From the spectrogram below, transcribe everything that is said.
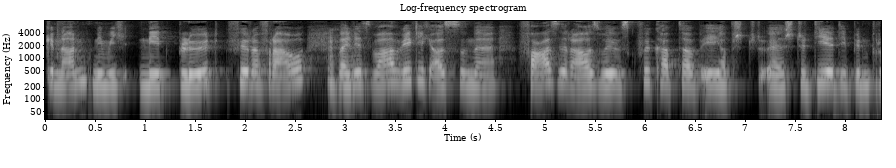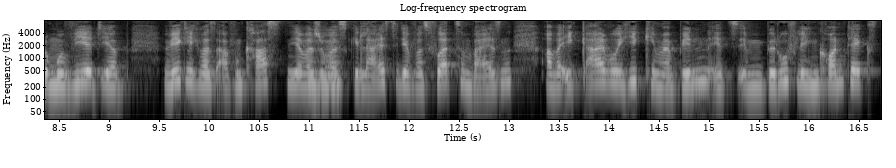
genannt, nämlich nicht blöd für eine Frau, mhm. weil das war wirklich aus so einer Phase raus, wo ich das Gefühl gehabt habe, ich habe äh, studiert, ich bin promoviert, ich habe wirklich was auf dem Kasten, ich habe mhm. schon was geleistet, ich habe was vorzuweisen, aber egal wo ich hingekommen bin, jetzt im beruflichen Kontext,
